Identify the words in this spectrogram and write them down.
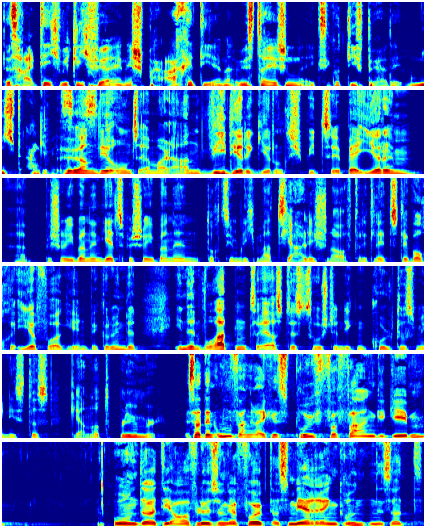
Das halte ich wirklich für eine Sprache, die einer österreichischen Exekutivbehörde nicht angemessen ist. Hören wir uns einmal an, wie die Regierungsspitze bei ihrem äh, beschriebenen, jetzt beschriebenen, doch ziemlich martialischen Auftritt letzte Woche ihr Vorgehen begründet, in den Worten zuerst des zuständigen Kultusministers Gernot Blümel. Es hat ein umfangreiches Prüfverfahren gegeben und äh, die Auflösung erfolgt aus mehreren Gründen. Es hat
